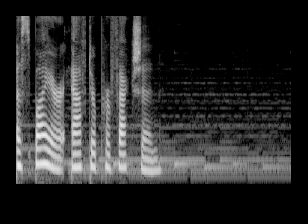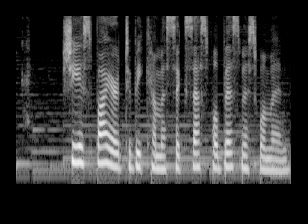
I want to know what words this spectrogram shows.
Aspire after perfection. She aspired to become a successful businesswoman.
